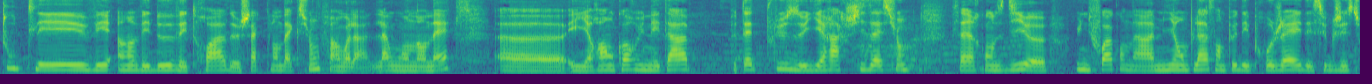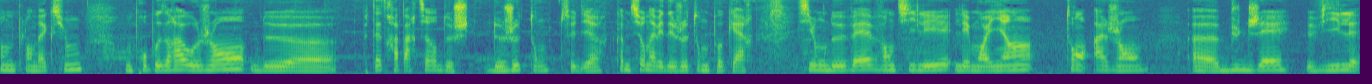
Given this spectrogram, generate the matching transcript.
toutes les V1, V2, V3 de chaque plan d'action. Enfin voilà, là où on en est. et il y aura encore une étape peut-être plus de hiérarchisation. C'est-à-dire qu'on se dit, une fois qu'on a mis en place un peu des projets et des suggestions de plans d'action, on proposera aux gens de... peut-être à partir de, jetons, se dire, comme si on avait des jetons de poker, si on devait ventiler les moyens, tant agents, euh, budget, ville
